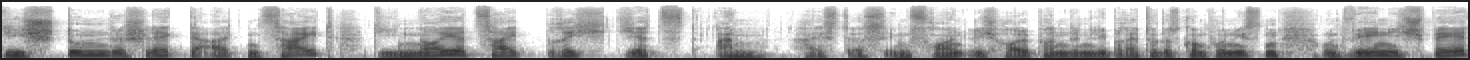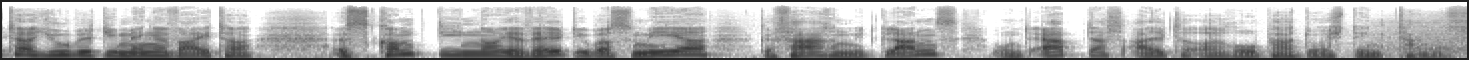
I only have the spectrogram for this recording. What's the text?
Die Stunde schlägt der alten Zeit, die neue Zeit bricht jetzt an, heißt es im freundlich holpernden Libretto des Komponisten, und wenig später jubelt die Menge weiter. Es kommt die neue Welt übers Meer, gefahren mit Glanz, und erbt das alte Europa durch den Tanz.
